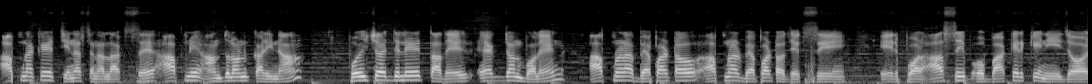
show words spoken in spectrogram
আপনাকে চেনা চেনা লাগছে, আপনি আন্দোলনকারী না? পরিচয় দিলে তাদের একজন বলেন, আপনারা ব্যাপারটাও, আপনার ব্যাপারটাও দেখছি। এরপর আসিফ ও বাকেরকে নিয়ে যাওয়া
